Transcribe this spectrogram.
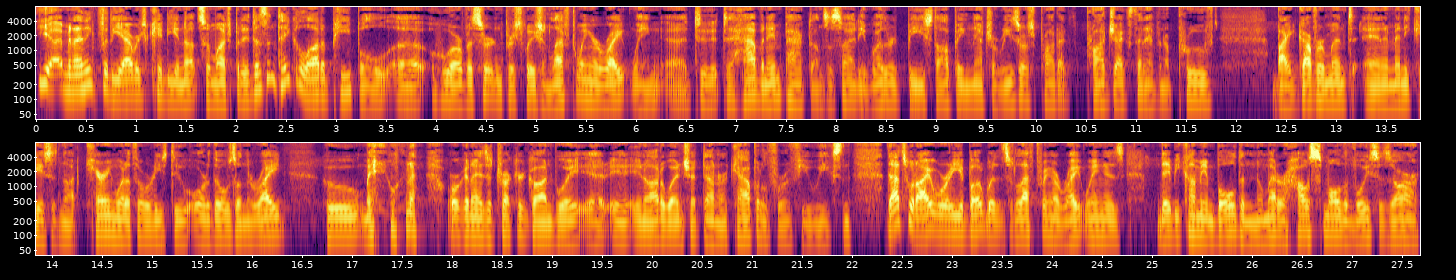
Yeah, I mean, I think for the average Canadian, not so much. But it doesn't take a lot of people uh, who are of a certain persuasion, left wing or right wing, uh, to to have an impact on society. Whether it be stopping natural resource product projects that have been approved by government, and in many cases not caring what authorities do, or those on the right who may want to organize a trucker convoy in, in, Ottawa and shut down our capital for a few weeks. And that's what I worry about, whether it's left wing or right wing, is they become emboldened. No matter how small the voices are,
